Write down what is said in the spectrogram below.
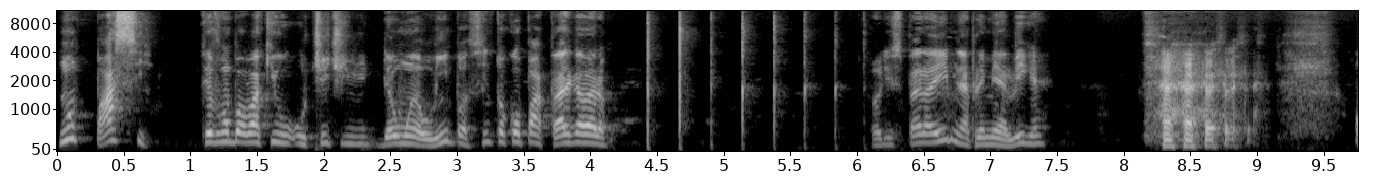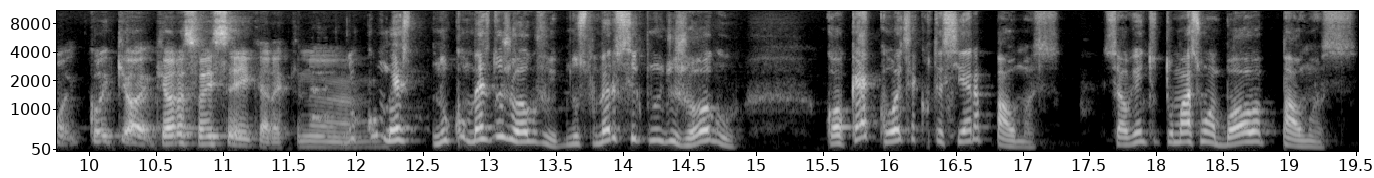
no passe. Teve uma bola que o, o, Tite deu uma limpa assim, tocou pra trás, galera. Eu disse, espera aí, minha Premier League, é? que, que horas foi isso aí, cara? Que no... No, começo, no começo do jogo, filho. Nos primeiros cinco minutos de jogo, qualquer coisa que acontecia era palmas. Se alguém tomasse uma bola, palmas.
